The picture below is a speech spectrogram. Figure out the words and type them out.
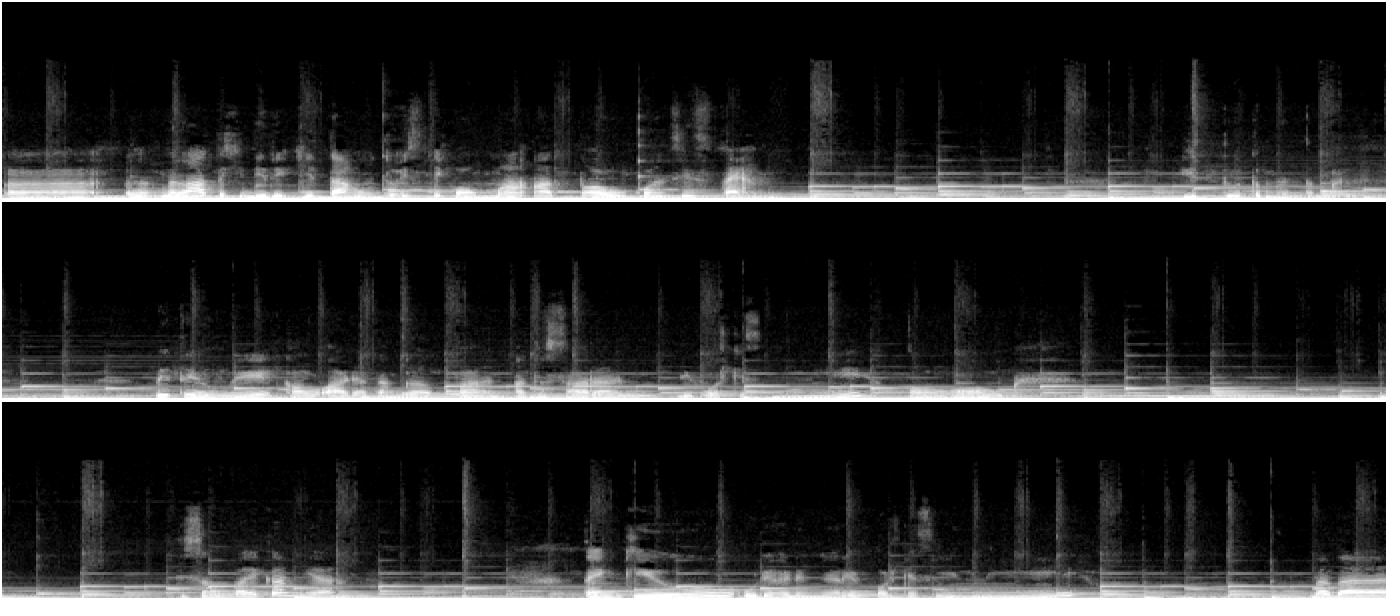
uh, melatih diri kita untuk istiqomah atau konsisten. Itu teman-teman. BTW, kalau ada tanggapan atau saran di podcast ini, tolong disampaikan ya. Thank you udah dengerin podcast ini. Bye bye.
